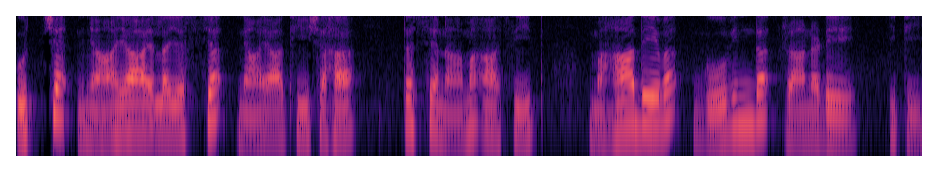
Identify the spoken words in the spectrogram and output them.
उच्चन्यायालयस्य न्यायाधीशः। तस्य नाम आसीत् महादेव गोविन्द रानडे इति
